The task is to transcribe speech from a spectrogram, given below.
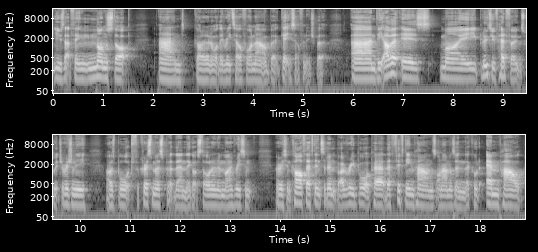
use that thing non-stop. And God, I don't know what they retail for now, but get yourself a NutriBullet. And the other is my Bluetooth headphones, which originally I was bought for Christmas, but then they got stolen in my recent my recent car theft incident. But I rebought a pair. They're fifteen pounds on Amazon. They're called MPOW,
